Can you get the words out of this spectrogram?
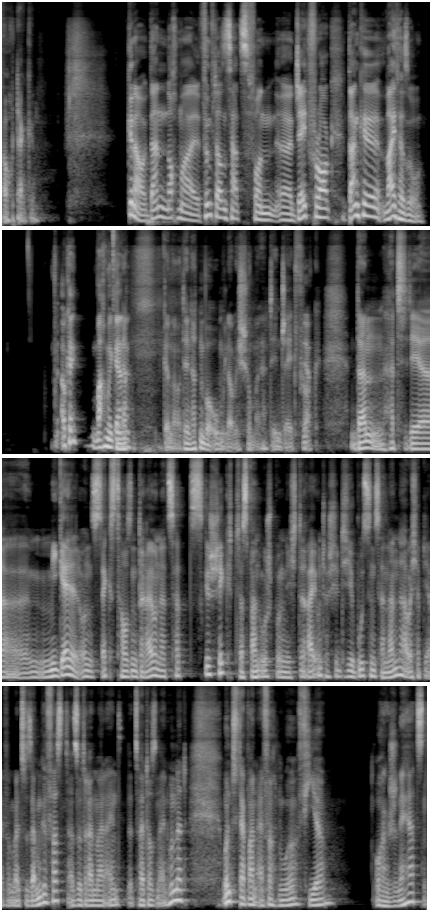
auch danke. Genau, dann nochmal 5000 Satz von äh, Jade Frog. Danke, weiter so. Okay, machen wir gerne. Den hat, genau, den hatten wir oben, glaube ich, schon mal, den Jade Frog. Ja. Dann hat der Miguel uns 6300 Satz geschickt. Das waren ursprünglich drei unterschiedliche Boosts hintereinander, aber ich habe die einfach mal zusammengefasst, also dreimal ein, 2100. Und da waren einfach nur vier orangene Herzen.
